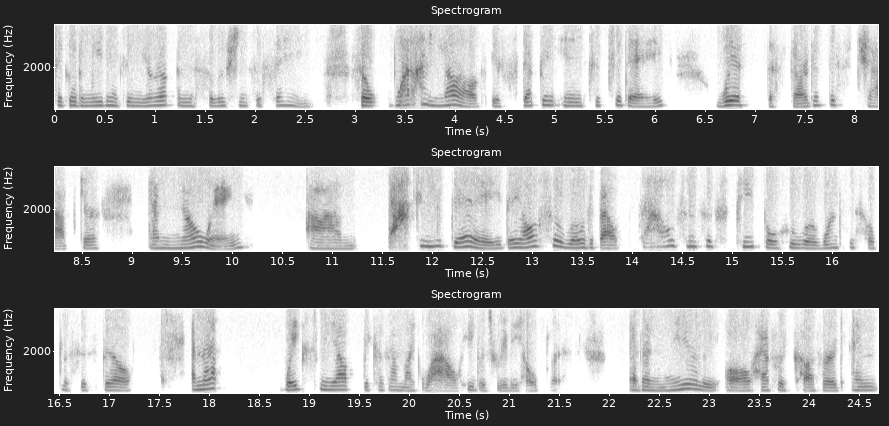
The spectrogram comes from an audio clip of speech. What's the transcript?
to go to meetings in Europe, and the solution's the same. So, what I love is stepping into today with the start of this chapter and knowing um, back in the day, they also wrote about thousands of people who were once as hopeless as Bill. And that wakes me up because I'm like, wow, he was really hopeless. And then nearly all have recovered. And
